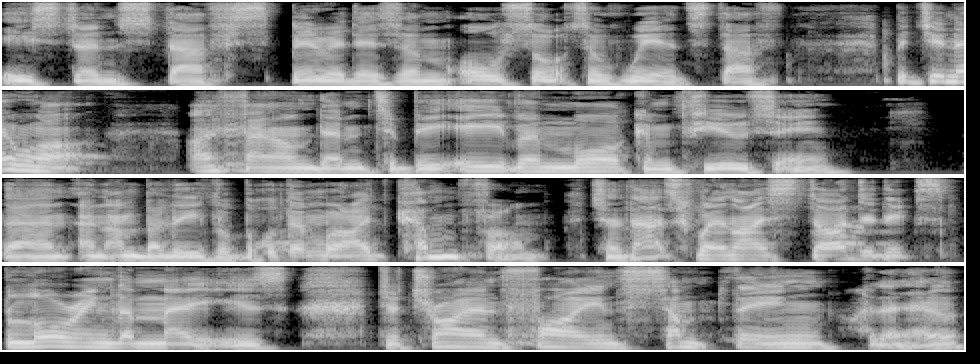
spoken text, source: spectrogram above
Eastern stuff, Spiritism, all sorts of weird stuff. But you know what? I found them to be even more confusing than and unbelievable than where I'd come from. So that's when I started exploring the maze to try and find something, I don't know,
